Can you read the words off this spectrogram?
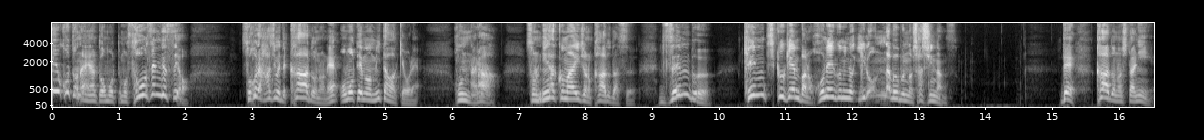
いうことなんやと思ってもう騒然ですよ。そこで初めてカードのね、表面を見たわけ俺。ほんなら、その200枚以上のカード出す。全部、建築現場の骨組みのいろんな部分の写真なんです。で、カードの下に、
